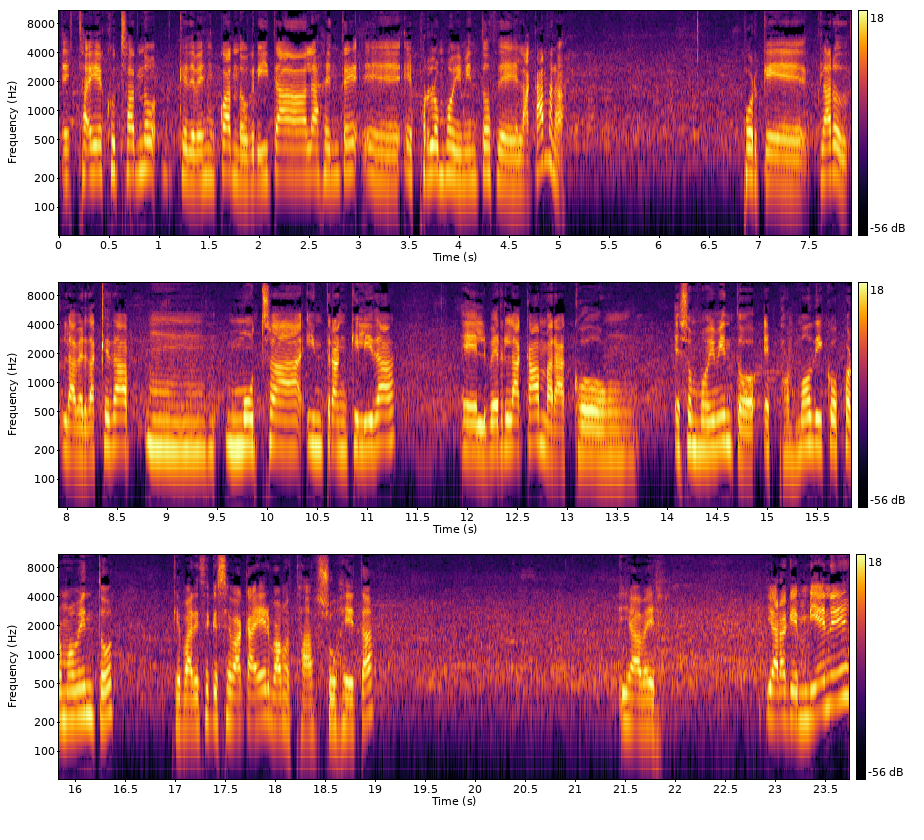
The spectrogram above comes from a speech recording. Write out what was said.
estáis escuchando que de vez en cuando grita la gente eh, es por los movimientos de la cámara. Porque, claro, la verdad es que da mm, mucha intranquilidad el ver la cámara con esos movimientos espasmódicos por momentos, que parece que se va a caer, vamos, está sujeta. Y a ver. ¿Y ahora quién viene?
